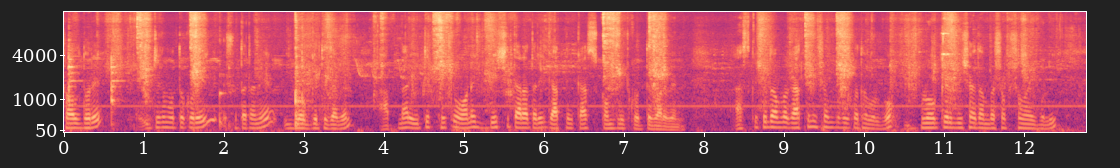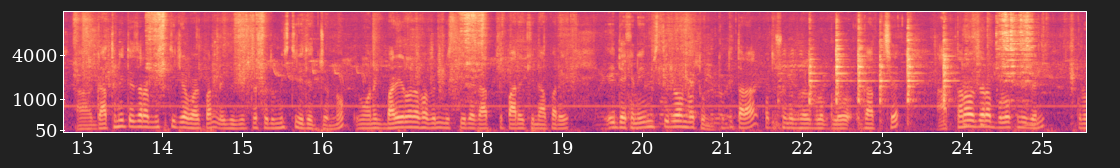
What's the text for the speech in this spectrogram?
সল ধরে ইটের মতো করেই সুতাটা নিয়ে ব্লক গেঁথে যাবেন। আপনার ইটের থেকে অনেক বেশি তাড়াতাড়ি গাঁথনির কাজ কমপ্লিট করতে পারবেন। আজকে শুধু আমরা গাঁথনি সম্পর্কে কথা বলব। ব্লকের বিষয়ে তো আমরা সবসময় বলি। গাঁথনিতে যারা মিস্ত্রিরা ভয় পান, এই ভিডিওটা শুধু মিস্ত্রিদের জন্য এবং অনেক বাড়িওয়ালারা ভাবেন মিস্ত্রিরা গাঁথতে পারে কি না পারে। এই দেখেন, এই মিস্ত্রিরাও নতুন, কিন্তু তারা কত সুন্দরভাবে ব্লকগুলো গাঁথছে। আপনারাও যারা ব্লক নেবেন, কোনো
